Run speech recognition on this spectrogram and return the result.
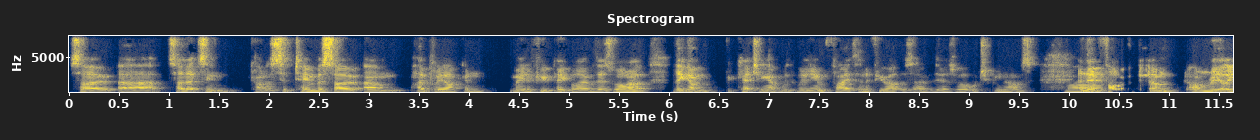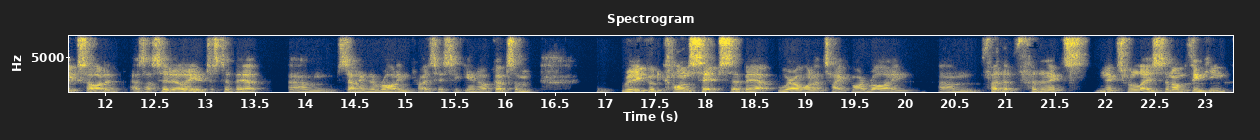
so uh, so that's in kind of September. So um, hopefully I can meet a few people over there as well. I think I'm catching up with William Faith and a few others over there as well, which would be nice. Oh. And then following, I'm I'm really excited, as I said earlier, just about um, starting the writing process again. I've got some really good concepts about where I want to take my writing um, for the for the next next release, and I'm thinking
